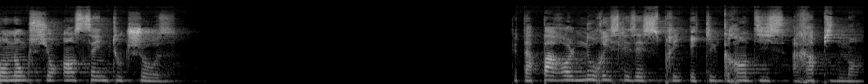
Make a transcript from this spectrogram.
Ton onction enseigne toutes choses. Que ta parole nourrisse les esprits et qu'ils grandissent rapidement.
